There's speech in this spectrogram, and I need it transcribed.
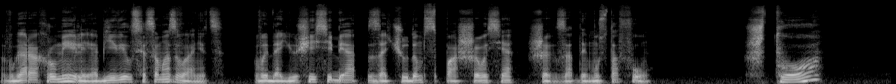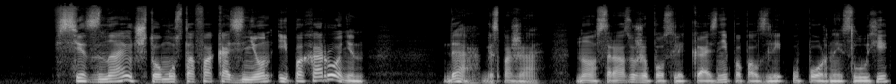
В горах Румелии объявился самозванец, выдающий себя за чудом спасшегося Шехзаде Мустафу. «Что?» «Все знают, что Мустафа казнен и похоронен». «Да, госпожа, но сразу же после казни поползли упорные слухи,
